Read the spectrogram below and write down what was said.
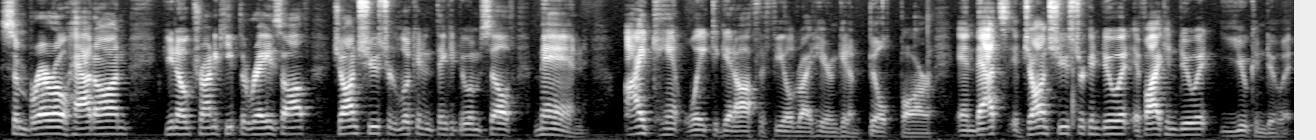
sombrero hat on, you know, trying to keep the rays off. John Schuster looking and thinking to himself, man, I can't wait to get off the field right here and get a built bar. And that's if John Schuster can do it, if I can do it, you can do it.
